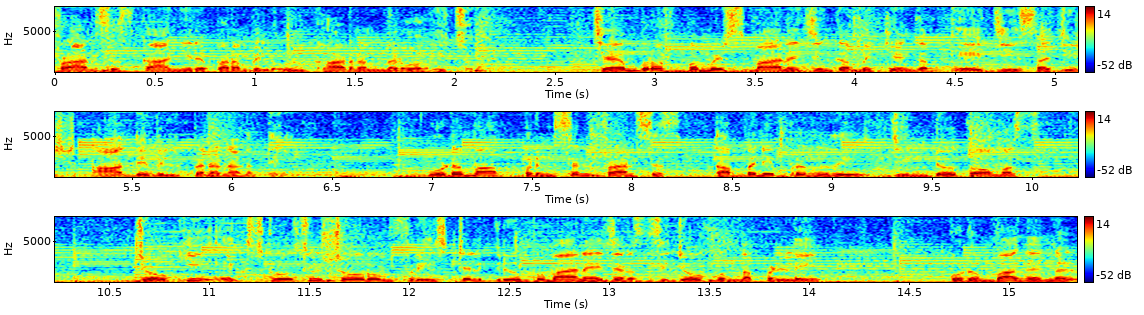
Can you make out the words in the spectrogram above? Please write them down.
ഫ്രാൻസിസ് കാഞ്ഞിരപ്പറമ്പിൽ ഉദ്ഘാടനം നിർവഹിച്ചു. Chamber of commerce managing committee അംഗം എ ജി സജീഷ് ആദ്യ വിൽപ്പന നടത്തി. ഉടമ പ്രിൻസൺ ഫ്രാൻസിസ് കമ്പനി പ്രതിനിധി Jindo Thomas Jockey exclusive showroom freestyle group manager Sijo Kunnappally കുടുംബാംഗങ്ങൾ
